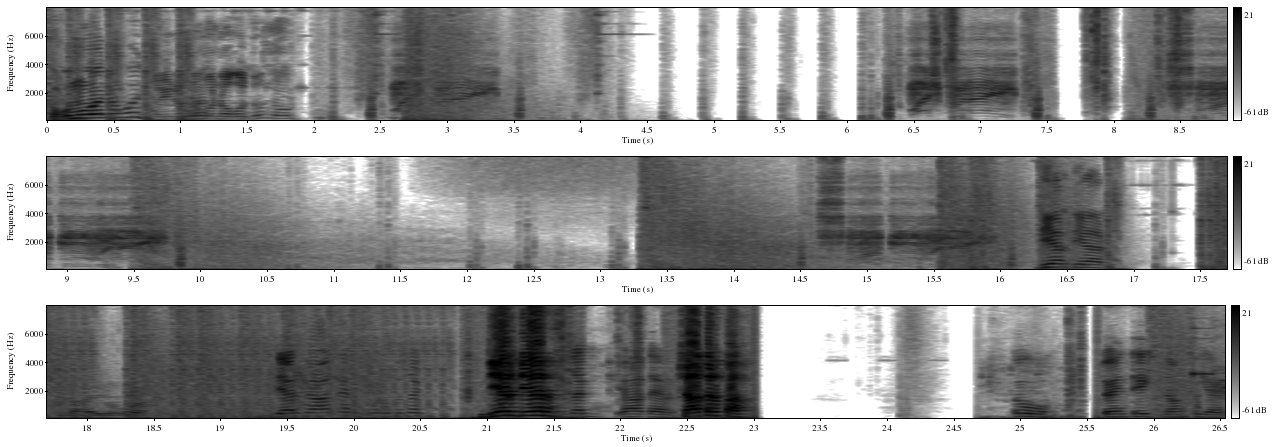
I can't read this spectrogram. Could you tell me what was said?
Kung kumuha ng wood. Na naman ako dun, oh. DR, DR. Layo ko ah. DR shatter, puro basag. Dear, dear. Basag shatter. Shatter pa. 2. 28 lang CR.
